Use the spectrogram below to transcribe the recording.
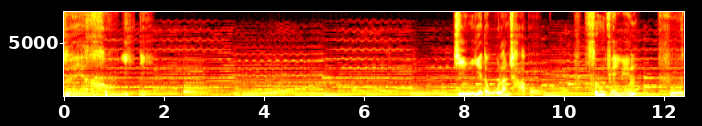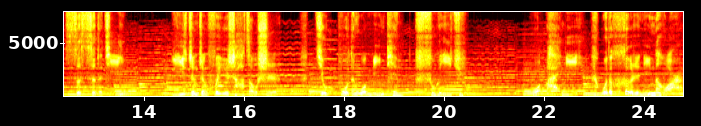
最后一滴。今夜的乌兰察布，风卷云扑刺刺的急，一阵阵飞沙走石，就不等我明天说一句“我爱你”，我的赫日尼闹尔。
